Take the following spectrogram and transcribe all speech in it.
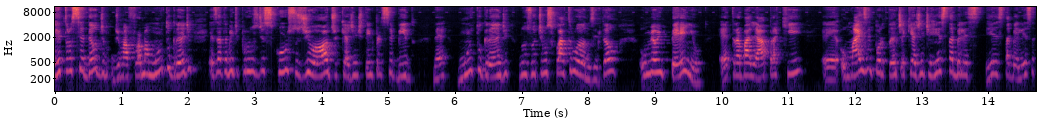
retrocedeu de, de uma forma muito grande, exatamente por uns discursos de ódio que a gente tem percebido, né? Muito grande nos últimos quatro anos. Então, o meu empenho é trabalhar para que é, o mais importante é que a gente restabeleça, restabeleça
